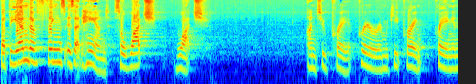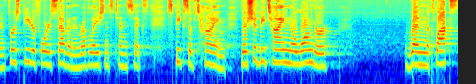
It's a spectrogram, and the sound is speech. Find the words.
But the end of things is at hand, so watch, watch unto pray, prayer, and we keep praying. Praying. And in 1 Peter 4 to 7 and Revelations 10 6 speaks of time. There should be time no longer when the clocks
